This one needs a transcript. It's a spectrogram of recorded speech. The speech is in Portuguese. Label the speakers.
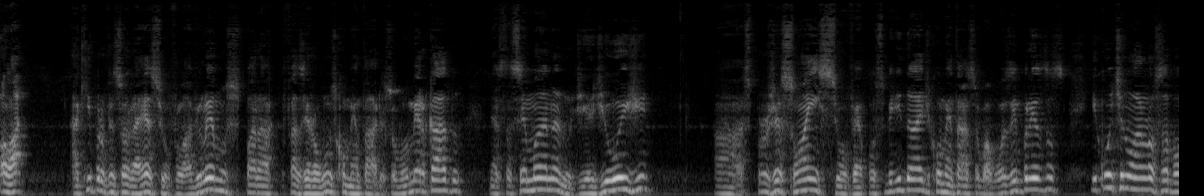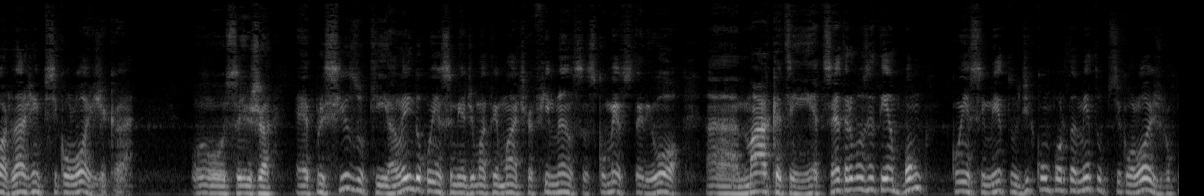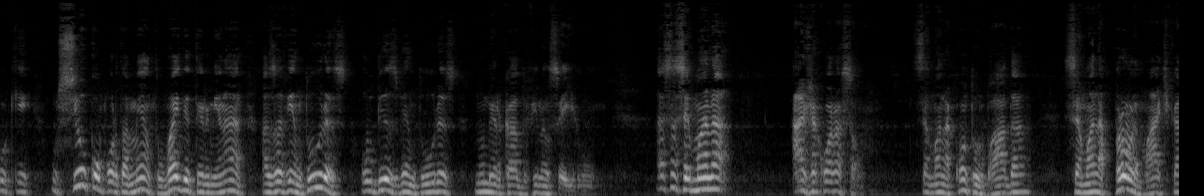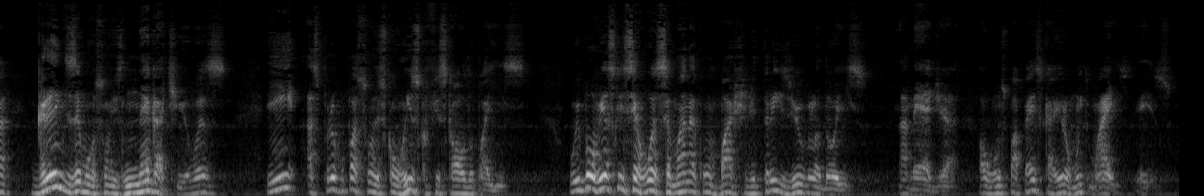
Speaker 1: Olá, aqui professor Aécio Flávio Lemos para fazer alguns comentários sobre o mercado nesta semana, no dia de hoje, as projeções, se houver possibilidade, comentar sobre algumas empresas e continuar nossa abordagem psicológica. Ou seja, é preciso que, além do conhecimento de matemática, finanças, comércio exterior, ah, marketing, etc., você tenha bom conhecimento de comportamento psicológico, porque o seu comportamento vai determinar as aventuras ou desventuras no mercado financeiro. Essa semana haja coração. Semana conturbada, semana problemática, grandes emoções negativas e as preocupações com o risco fiscal do país. O Ibovespa encerrou a semana com baixa de 3,2 na média Alguns papéis caíram muito mais, é isso.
